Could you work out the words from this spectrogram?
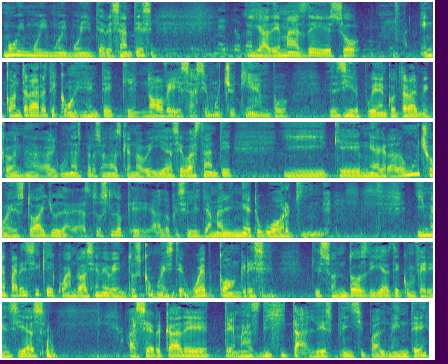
muy, muy, muy, muy interesantes. Y además de eso, encontrarte con gente que no ves hace mucho tiempo. Es decir, pude encontrarme con algunas personas que no veía hace bastante y que me agradó mucho. Esto ayuda. Esto es lo que, a lo que se le llama el networking. Y me parece que cuando hacen eventos como este Web Congress, que son dos días de conferencias acerca de temas digitales principalmente,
